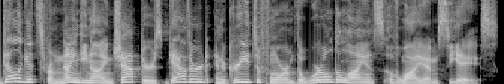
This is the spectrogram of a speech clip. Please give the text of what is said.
Delegates from 99 chapters gathered and agreed to form the World Alliance of YMCAs.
